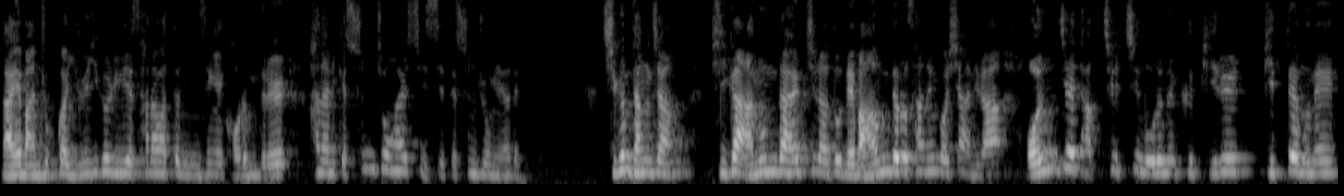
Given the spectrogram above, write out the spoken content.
나의 만족과 유익을 위해 살아왔던 인생의 걸음들을 하나님께 순종할 수 있을 때 순종해야 됩니다. 지금 당장 비가 안 온다 할지라도 내 마음대로 사는 것이 아니라 언제 닥칠지 모르는 그 비를 비 때문에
